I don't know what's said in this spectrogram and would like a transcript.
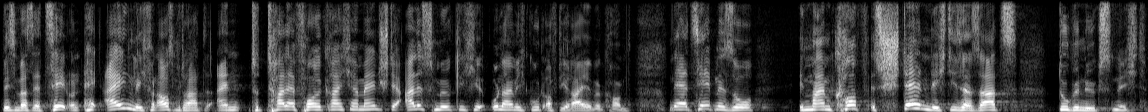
bisschen was erzählt. Und hey, eigentlich von außen betrachtet ein total erfolgreicher Mensch, der alles Mögliche unheimlich gut auf die Reihe bekommt. Und er erzählt mir so, in meinem Kopf ist ständig dieser Satz, du genügst nicht.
